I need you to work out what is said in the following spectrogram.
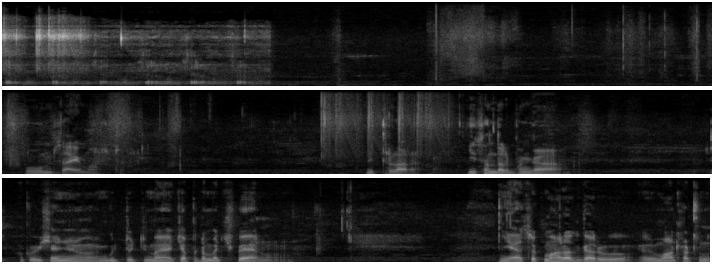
శరణం శరణం శరణం శరణం శరణం శరణం. ఓం సాయి మాస్టర్. మిత్రులారా ఈ సందర్భంగా ఒక విషయం గుర్తు చెప్పడం మర్చిపోయాను. ఈ అశోక్ మహారాజ్ గారు మాట్లాడుతున్న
